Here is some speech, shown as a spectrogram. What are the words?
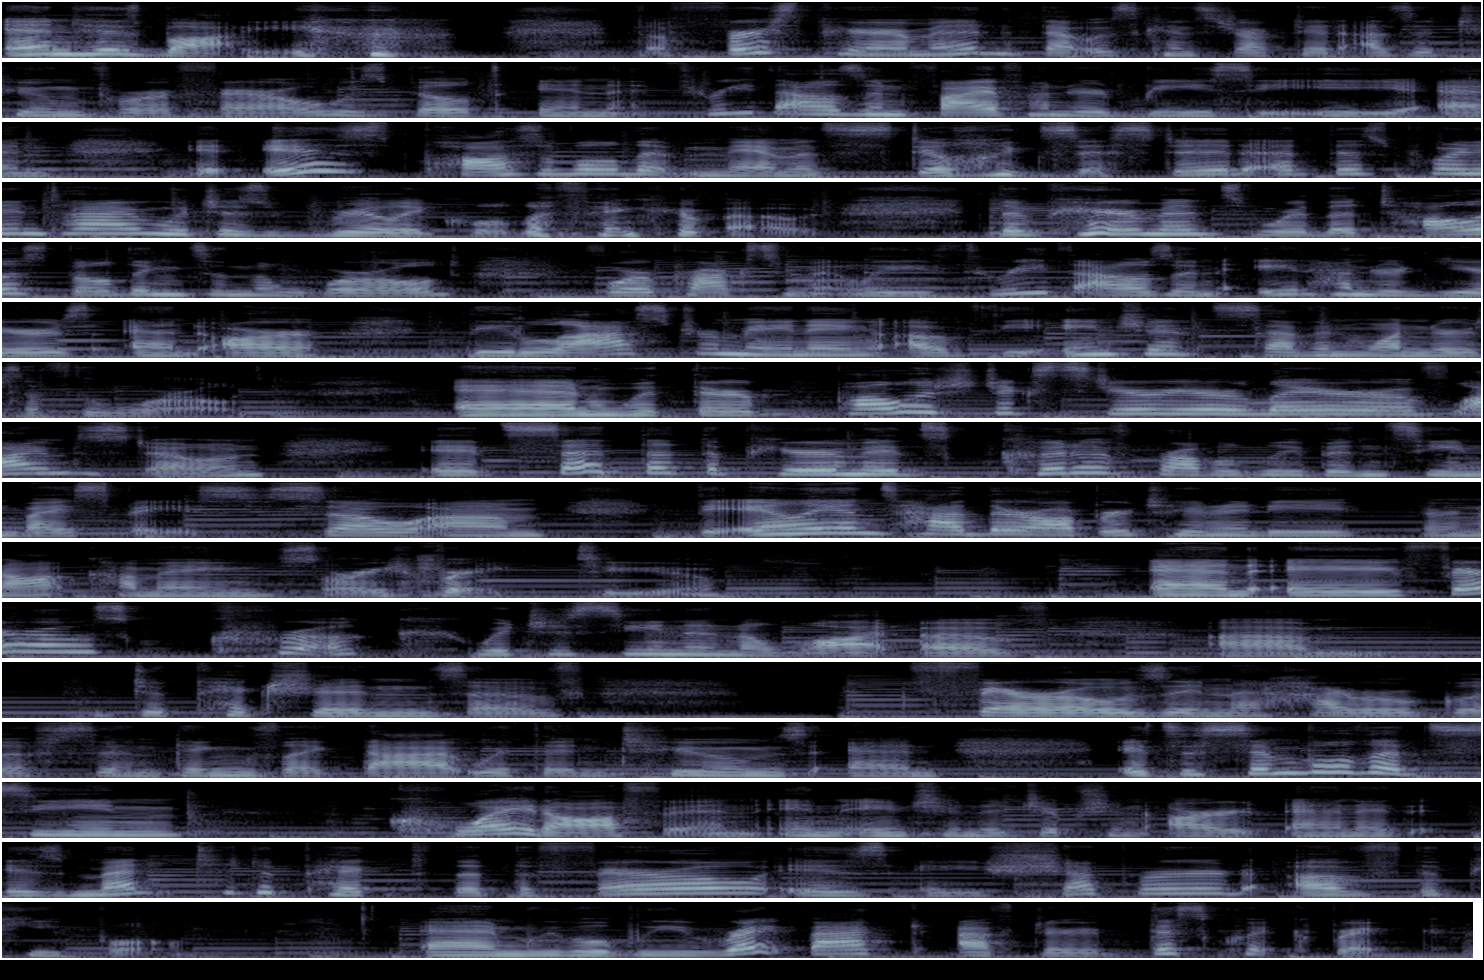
and his body. the first pyramid that was constructed as a tomb for a pharaoh was built in 3500 BCE, and it is possible that mammoths still existed at this point in time, which is really cool to think about. The pyramids were the tallest buildings in the world for approximately 3,800 years and are the last remaining of the ancient seven wonders of the world. And with their polished exterior layer of limestone, it's said that the pyramids could have probably been seen by space. So um, the aliens had their opportunity. They're not coming. Sorry to break it to you. And a pharaoh's crook, which is seen in a lot of um, depictions of pharaohs in hieroglyphs and things like that within tombs. And it's a symbol that's seen quite often in ancient Egyptian art, and it is meant to depict that the pharaoh is a shepherd of the people. And we will be right back after this quick break.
